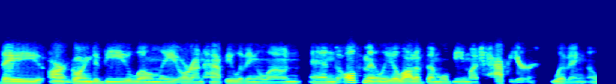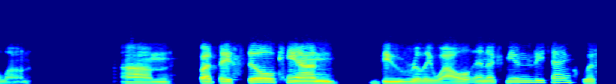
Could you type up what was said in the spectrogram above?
they aren't going to be lonely or unhappy living alone, and ultimately, a lot of them will be much happier living alone. Um, but they still can do really well in a community tank with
